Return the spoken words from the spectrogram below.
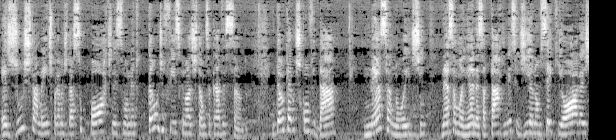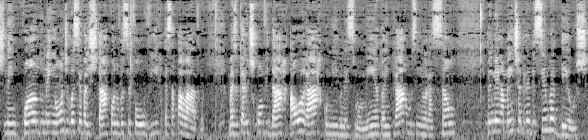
é justamente para nos dar suporte nesse momento tão difícil que nós estamos atravessando. Então eu quero te convidar nessa noite, nessa manhã, nessa tarde, nesse dia, não sei que horas, nem quando, nem onde você vai estar quando você for ouvir essa palavra. Mas eu quero te convidar a orar comigo nesse momento, a entrarmos em oração primeiramente agradecendo a Deus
